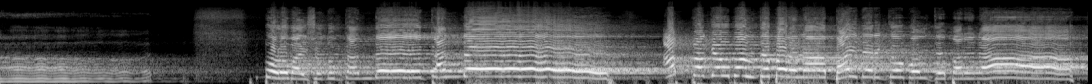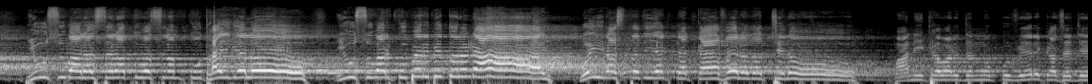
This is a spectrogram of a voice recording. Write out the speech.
না বড় ভাই শুধু কান্দে কান্দে। আব্বাকেও বলতে পারে না ভাইদেরকেও বলতে পারে না। ইউসুফ আলাহাম কোথায় গেল? ইউসুফ আর কূপের ভিতরে নাই। ওই রাস্তা দিয়ে একটা কাফের যাচ্ছিল। পানি খাওয়ার জন্য কূপের কাছে যে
